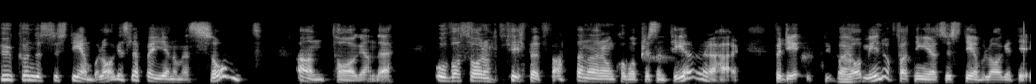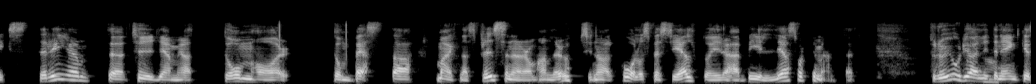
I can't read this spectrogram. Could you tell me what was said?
hur kunde Systembolaget släppa igenom ett sådant antagande? Och vad sa de till författarna när de kom och presenterade det här? För det, vad jag, min uppfattning är att Systembolaget är extremt uh, tydliga med att de har de bästa marknadspriserna när de handlar upp sin alkohol och speciellt då i det här billiga sortimentet. Så då gjorde jag en liten enkel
